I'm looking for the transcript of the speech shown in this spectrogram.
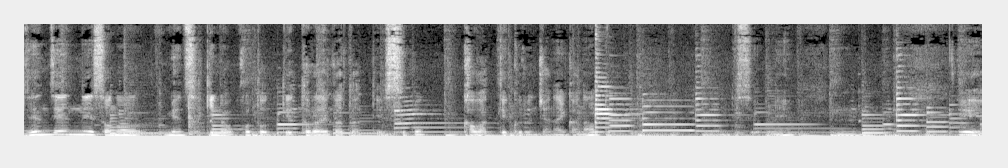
全然ねその目先のことって捉え方ってすごく変わってくるんじゃないかなと思うんですよね。うん、で、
